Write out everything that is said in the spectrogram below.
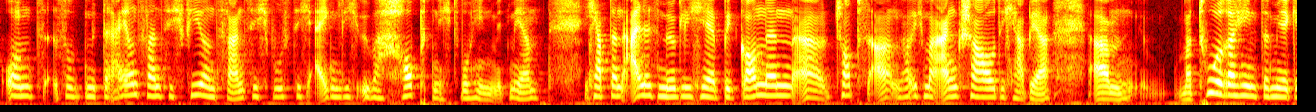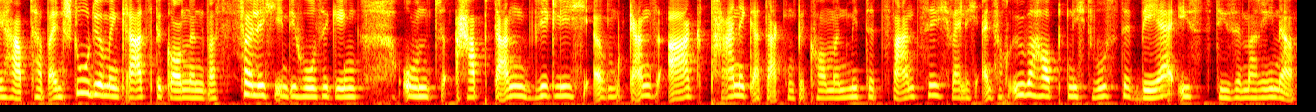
Und so mit 23, 24 wusste ich eigentlich überhaupt nicht, wohin mit mir. Ich habe dann alles Mögliche begonnen, äh, Jobs habe ich mal angeschaut, ich habe ja ähm, Matura hinter mir gehabt, habe ein Studium in Graz begonnen, was völlig in die Hose ging und habe dann wirklich ähm, ganz arg Panikattacken bekommen, Mitte 20, weil ich einfach überhaupt nicht wusste, wer ist diese Marina.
